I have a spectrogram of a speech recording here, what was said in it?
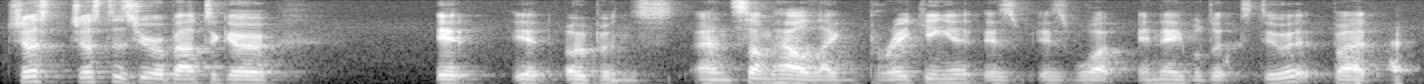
just just as you're about to go, it it opens, and somehow like breaking it is is what enabled it to do it, but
